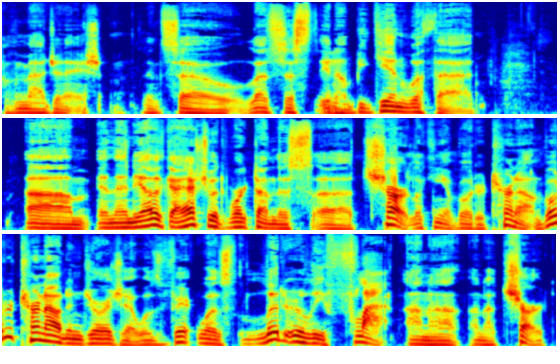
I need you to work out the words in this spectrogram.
of imagination. And so let's just, you know, begin with that. Um, and then the other guy actually had worked on this uh, chart looking at voter turnout. And voter turnout in Georgia was was literally flat on a on a chart.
